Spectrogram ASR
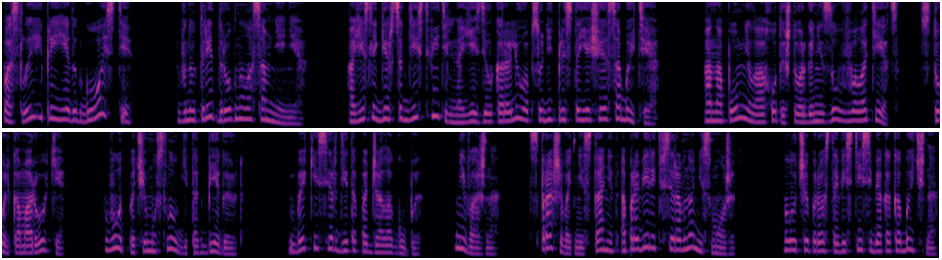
Послы и приедут гости!» Внутри дрогнуло сомнение. А если герцог действительно ездил королю обсудить предстоящее событие? Она помнила охоты, что организовывал отец. Столько мороки. Вот почему слуги так бегают. Бекки сердито поджала губы. Неважно. Спрашивать не станет, а проверить все равно не сможет. Лучше просто вести себя как обычно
